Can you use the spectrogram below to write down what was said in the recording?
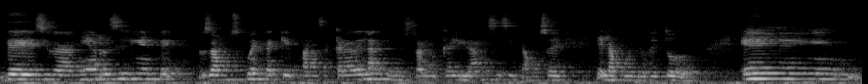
de ciudadanía resiliente nos damos cuenta que para sacar adelante nuestra localidad necesitamos el, el apoyo de todo. Eh,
